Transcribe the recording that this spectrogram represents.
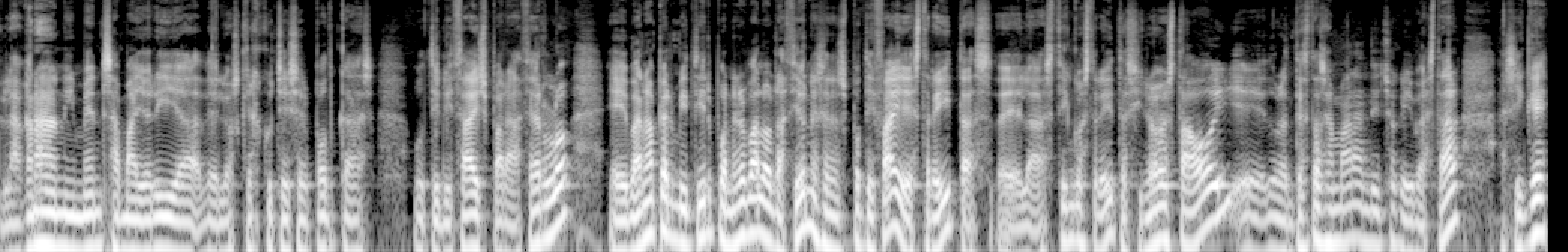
la gran inmensa mayoría de los que escuchéis el podcast utilizáis para hacerlo, van a permitir poner valoraciones en Spotify, estrellitas, las cinco estrellitas, si no está hoy, eh, durante esta semana han dicho que iba a estar. Así que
